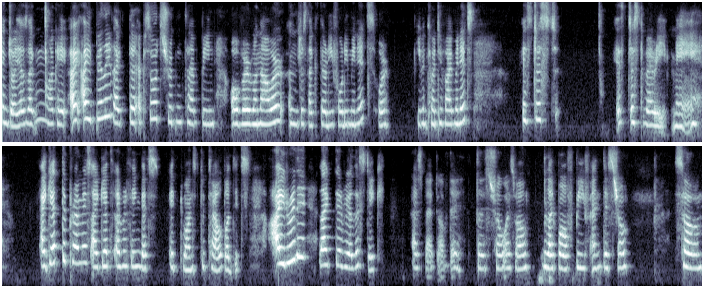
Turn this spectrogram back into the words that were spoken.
enjoyed it. I was like, mm, okay. I, I believe like the episode shouldn't have been over one hour and just like 30, 40 minutes or even 25 minutes. It's just, it's just very me I get the premise, I get everything that's it wants to tell, but it's, I really like the realistic aspect of the this show as well, like both beef and this show. So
